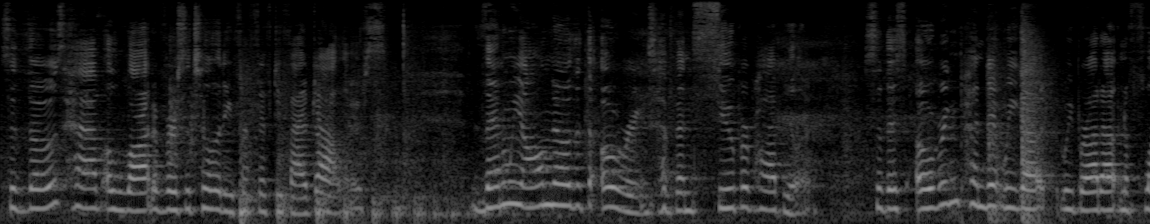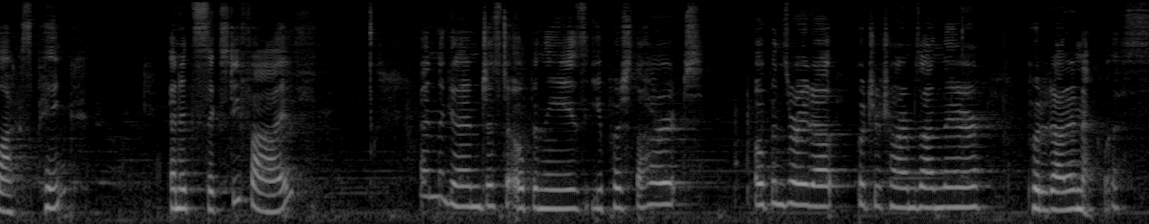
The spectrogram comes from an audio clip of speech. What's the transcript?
So those have a lot of versatility for $55. Then we all know that the O-rings have been super popular. So this O-ring pendant we got we brought out in a phlox pink and it's 65. And again, just to open these, you push the heart, opens right up, put your charms on there, put it on a necklace.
